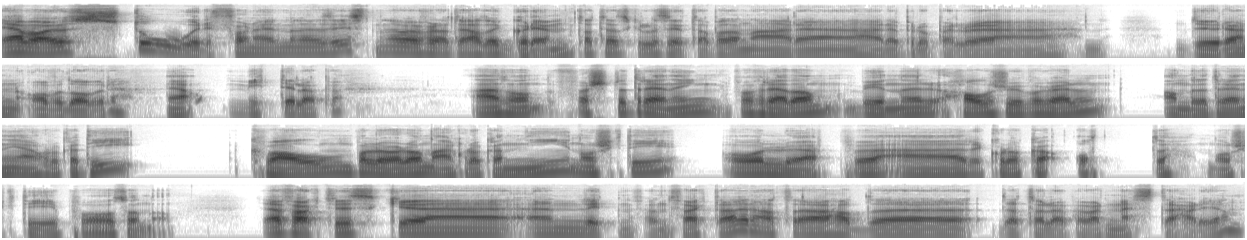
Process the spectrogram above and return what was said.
jeg var jo storfornøyd med det sist, men det var jo fordi at jeg hadde glemt at jeg skulle sitte på denne her, her over Dovre. Ja. Midt i løpet. Er sånn, Første trening på fredagen begynner halv sju på kvelden. Andre trening er klokka ti. Kvalen på lørdagen er klokka ni norsk tid. Og løpet er klokka åtte norsk tid på søndag. Det er faktisk eh, en liten fun fact der, at hadde dette løpet vært neste helg igjen,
